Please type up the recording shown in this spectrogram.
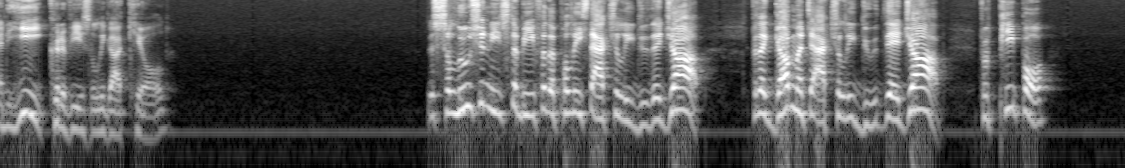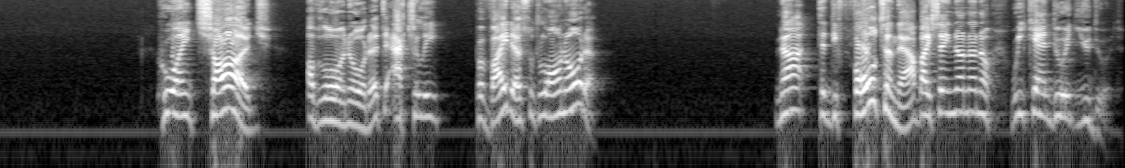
And he could have easily got killed. The solution needs to be for the police to actually do their job, for the government to actually do their job, for people who are in charge of law and order to actually provide us with law and order. Not to default on that by saying, no, no, no, we can't do it, you do it.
